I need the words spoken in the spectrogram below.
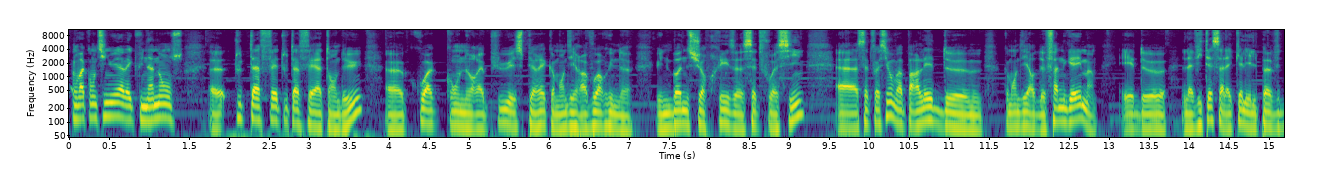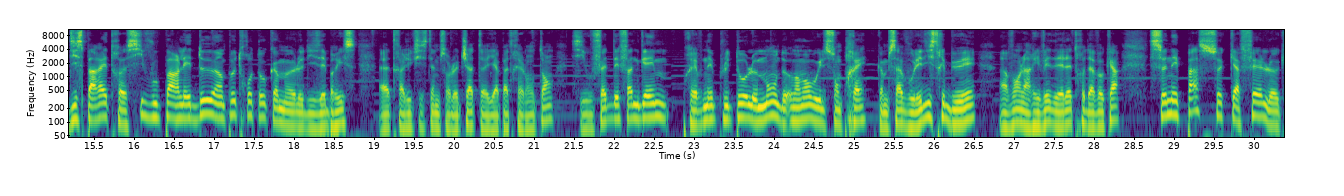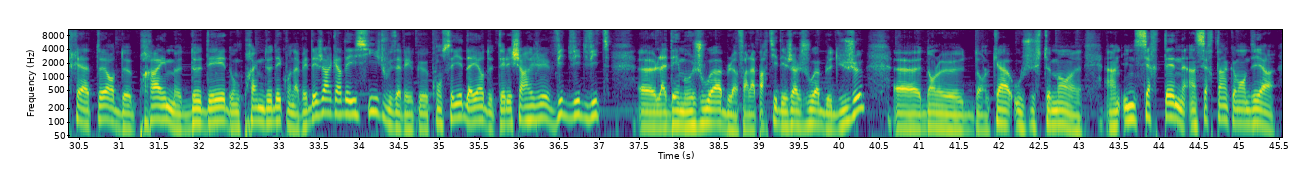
on va continuer avec une annonce euh, tout à fait, tout à fait attendue, euh, quoi qu'on aurait pu espérer, comment dire, avoir une, une bonne surprise cette fois-ci. Euh, cette fois-ci, on va parler de, comment dire, de fan game et de la vitesse à laquelle ils peuvent disparaître si vous parlez d'eux un peu trop tôt, comme le disait Brice, Tragic System sur le chat il n'y a pas très longtemps. Si vous faites des fan games, prévenez plutôt le monde au moment où ils sont prêts, comme ça vous les distribuez avant l'arrivée des lettres d'avocat. Ce n'est pas ce qu'a le créateur de Prime 2D, donc Prime 2D qu'on avait déjà regardé ici. Je vous avais euh, conseillé d'ailleurs de télécharger vite, vite, vite euh, la démo jouable, enfin la partie déjà jouable du jeu, euh, dans, le, dans le cas où justement un, une certaine, un certain, comment dire,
